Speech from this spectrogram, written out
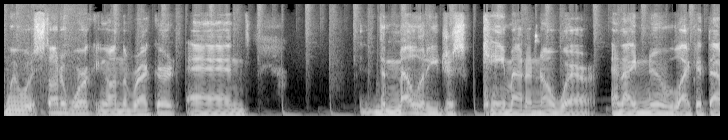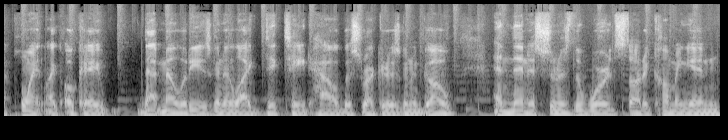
we started working on the record, and the melody just came out of nowhere. And I knew, like at that point, like okay, that melody is gonna like dictate how this record is gonna go. And then as soon as the words started coming in,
